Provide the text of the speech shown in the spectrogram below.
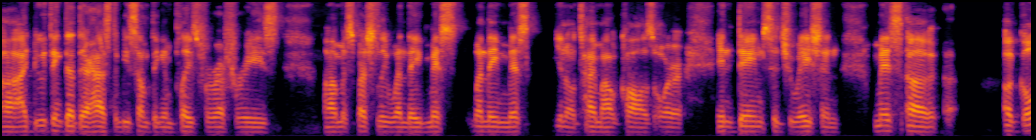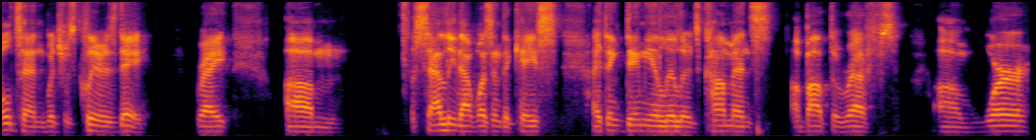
uh, I do think that there has to be something in place for referees, um, especially when they miss when they miss you know timeout calls or in Dame's situation miss a a goaltend which was clear as day, right? Um, sadly, that wasn't the case. I think Damian Lillard's comments about the refs um, were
